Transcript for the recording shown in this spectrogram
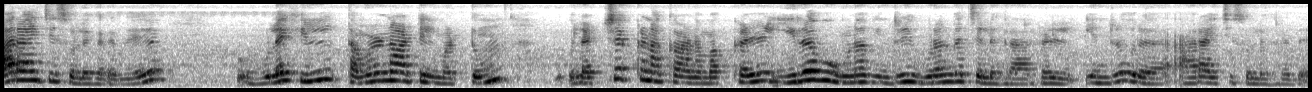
ஆராய்ச்சி சொல்லுகிறது உலகில் தமிழ்நாட்டில் மட்டும் லட்சக்கணக்கான மக்கள் இரவு உணவின்றி உறங்கச் செல்லுகிறார்கள் என்று ஒரு ஆராய்ச்சி சொல்லுகிறது.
